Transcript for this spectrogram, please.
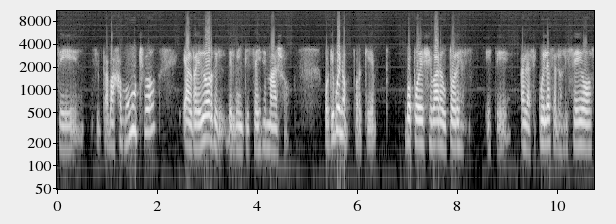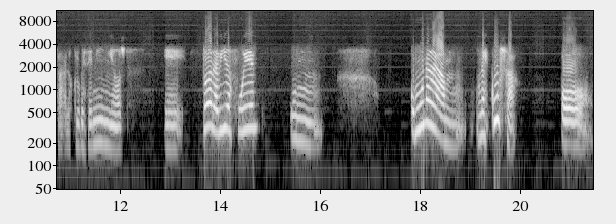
se, se trabaja mucho alrededor del, del 26 de mayo. Porque bueno, porque vos podés llevar autores este, a las escuelas, a los liceos, a los clubes de niños. Eh, toda la vida fue un, como una, una excusa o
